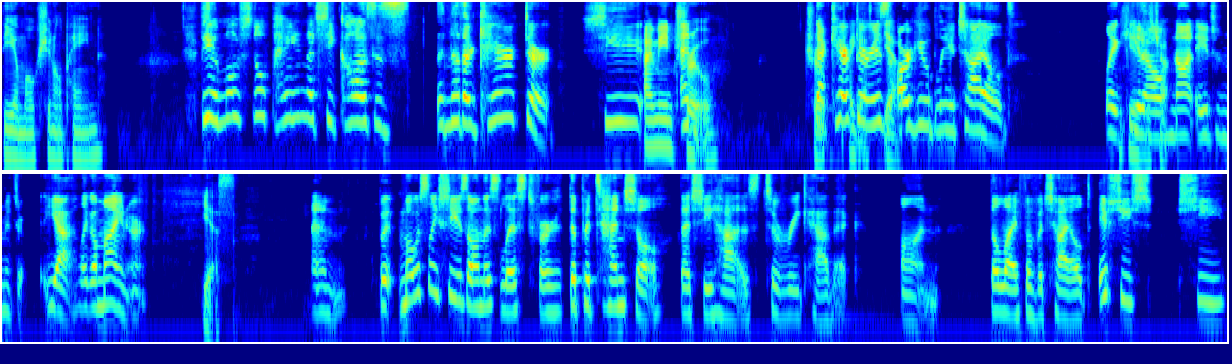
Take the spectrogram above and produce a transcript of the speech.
The emotional pain? the emotional pain that she causes another character. She I mean, true. True. that character guess, is yeah. arguably a child. Like, He you know, not age of mature. Yeah, like a minor. Yes. And but mostly she is on this list for the potential that she has to wreak havoc on the life of a child if she sh- she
